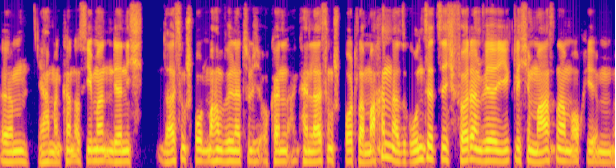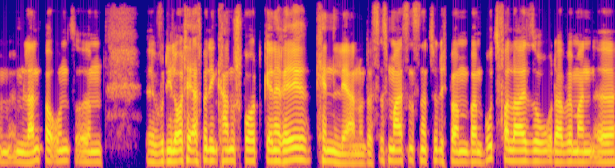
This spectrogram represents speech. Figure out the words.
Ähm, ja, man kann aus jemandem, der nicht Leistungssport machen will, natürlich auch kein, kein Leistungssportler machen. Also grundsätzlich fördern wir jegliche Maßnahmen auch hier im, im, im Land bei uns, ähm, äh, wo die Leute erstmal den Kanusport generell kennenlernen. Und das ist meistens natürlich beim, beim Bootsverleih so oder wenn man äh,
